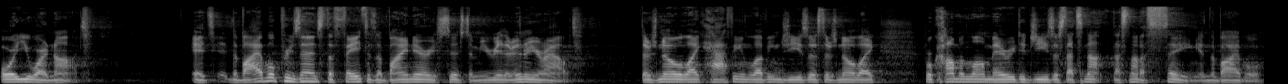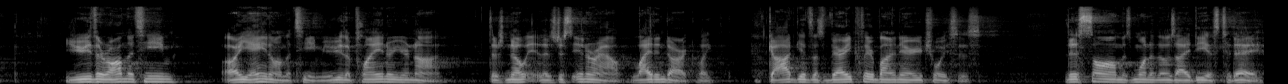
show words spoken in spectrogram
or you are not. It's, the Bible presents the faith as a binary system. You're either in or you're out. There's no like halving loving Jesus. There's no like, we're common law married to Jesus. That's not, that's not a thing in the Bible. You're either on the team or you ain't on the team. You're either playing or you're not. There's no, there's just in or out, light and dark. Like God gives us very clear binary choices. This psalm is one of those ideas today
